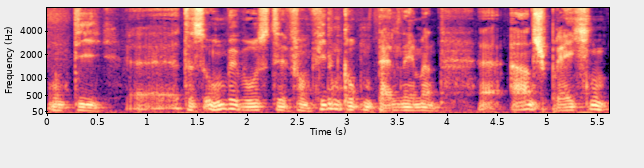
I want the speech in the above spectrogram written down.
und die das Unbewusste von vielen Gruppenteilnehmern ansprechen,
